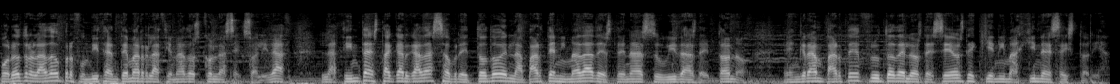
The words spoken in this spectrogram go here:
por otro lado, profundiza en temas relacionados con la sexualidad. La cinta está cargada sobre todo en la parte animada de escenas subidas de tono, en gran parte fruto de los deseos de quien imagina esa historia.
